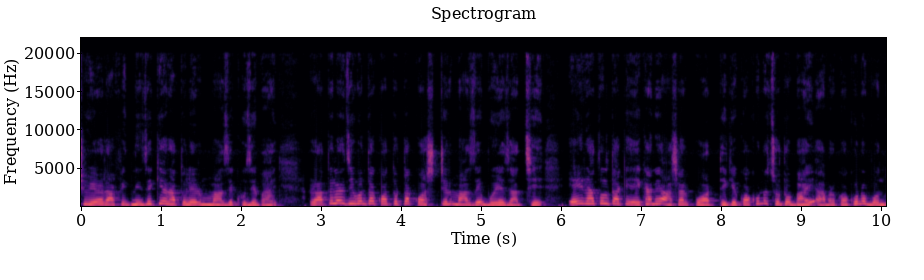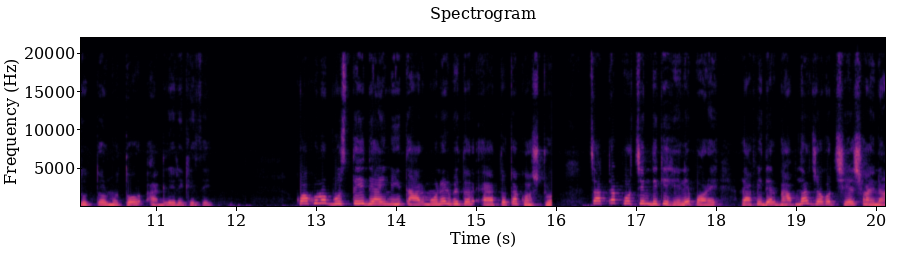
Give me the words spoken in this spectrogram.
শুয়ে রাফিদ নিজেকে রাতুলের মাঝে খুঁজে পায়। রাতুলের জীবনটা কতটা কষ্টের মাঝে বয়ে যাচ্ছে, এই রাতুল তাকে এখানে আসার পর থেকে কখনো ছোট ভাই, আবার কখনো বন্ধুত্বর মতো আগলে রেখেছে। কখনো বুঝতেই দেয়নি তার মনের ভেতর এতটা কষ্ট। চারটা পশ্চিম দিকে হেলে পড়ে, রাফিদের ভাবনার জগৎ শেষ হয় না।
